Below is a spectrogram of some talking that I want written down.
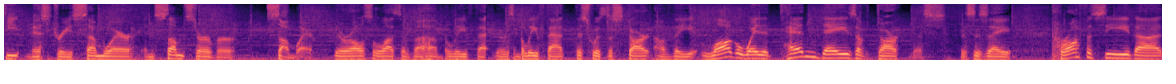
deep mystery somewhere in some server somewhere. There are also lots of uh, belief that there's a belief that this was the start of the long-awaited 10 days of darkness. This is a prophesied uh,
